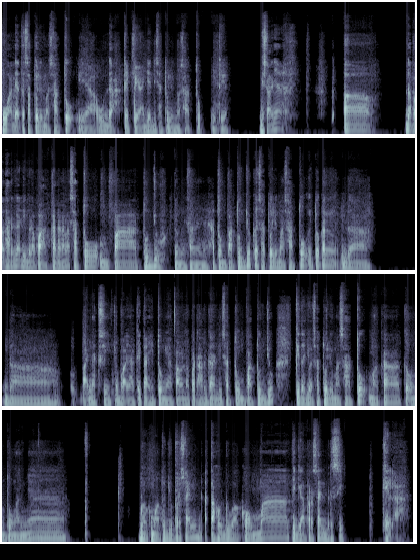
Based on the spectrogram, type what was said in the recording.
kuat di atas 151, ya udah TP aja di 151 gitu ya. Misalnya uh, dapat harga di berapa? Katakanlah 147 itu misalnya. 147 ke 151 itu kan udah udah banyak sih. Coba ya kita hitung ya. Kalau dapat harga di 147, kita jual 151, maka keuntungannya 2,7 persen atau 2,3 persen bersih. Oke lah,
